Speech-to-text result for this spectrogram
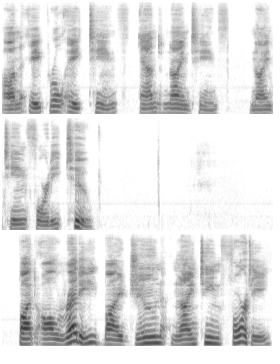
on April 18th and 19th, 1942. But already by June 1940,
